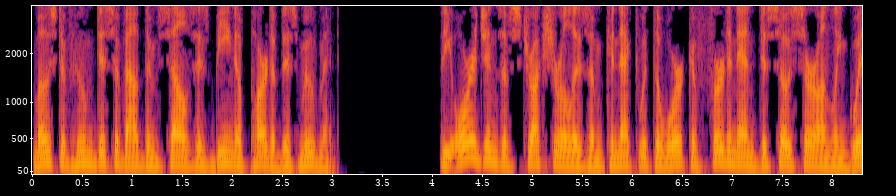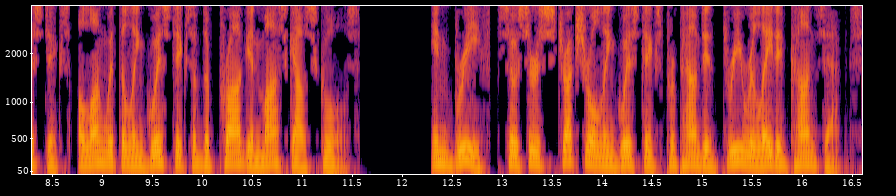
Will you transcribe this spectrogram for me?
most of whom disavowed themselves as being a part of this movement. The origins of structuralism connect with the work of Ferdinand de Saussure on linguistics, along with the linguistics of the Prague and Moscow schools. In brief, Saussure's structural linguistics propounded three related concepts.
